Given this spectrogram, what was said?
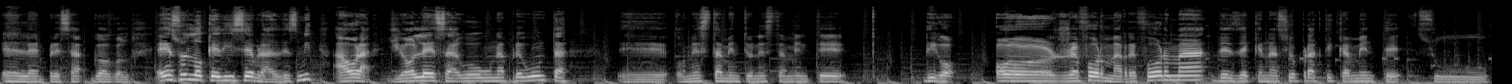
la empresa Google. Eso es lo que dice Brad Smith. Ahora, yo les hago una pregunta. Eh, honestamente, honestamente, digo, reforma, reforma desde que nació prácticamente su...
